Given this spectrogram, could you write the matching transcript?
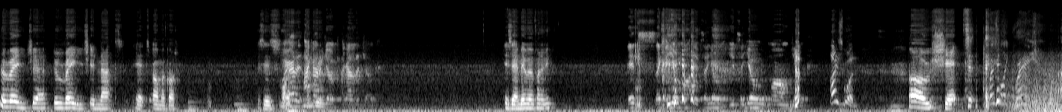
the rage, yeah, the rage in that hit. Oh my god. This is. I got a, I I'm got a joke. I got a joke. Is there a mirror in front of you? It's like a yo mom. It's a yo. It's a yo mom joke. Nice one. Oh shit. Where's like grey?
